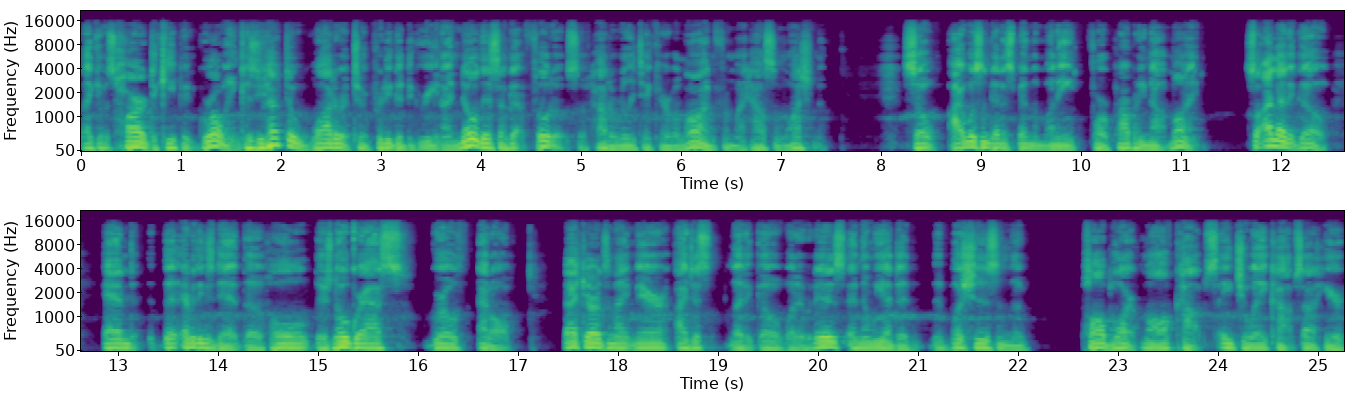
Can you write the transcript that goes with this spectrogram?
like it was hard to keep it growing because you have to water it to a pretty good degree. And I know this. I've got photos of how to really take care of a lawn from my house in Washington. So I wasn't going to spend the money for a property not mine. So I let it go, and the, everything's dead. The whole there's no grass growth at all backyard's a nightmare. I just let it go, whatever it is. And then we had the, the bushes and the Paul Blart Mall cops, HOA cops out here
